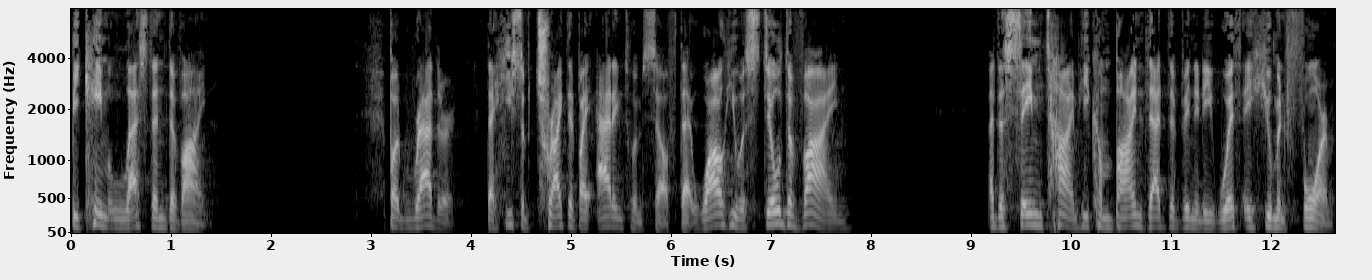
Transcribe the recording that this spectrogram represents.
became less than divine, but rather that he subtracted by adding to himself, that while he was still divine, at the same time, he combined that divinity with a human form.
